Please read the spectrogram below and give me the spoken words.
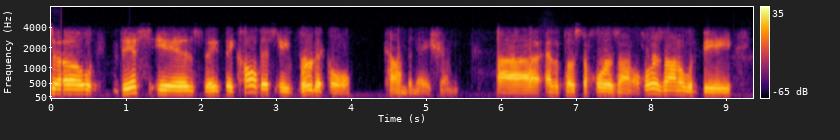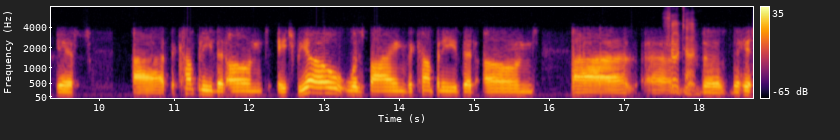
So this is they they call this a vertical combination uh, as opposed to horizontal. Horizontal would be if uh, the company that owned HBO was buying the company that owned uh, uh, Showtime. the the, his,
